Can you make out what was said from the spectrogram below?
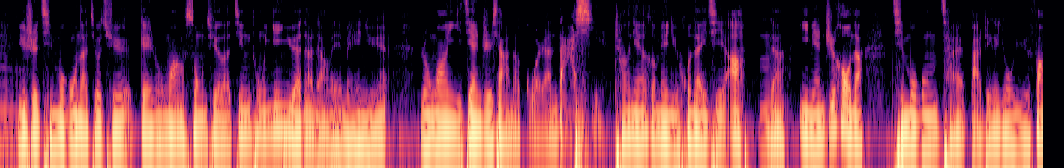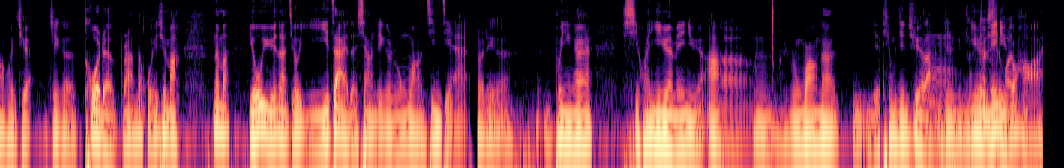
嗯于是秦穆公呢就去给荣王送去了精通音乐的两位美女。荣王一见之下呢，果然大喜，常年和美女混在一起啊。嗯这样一年之后呢，秦穆公才把这个由于放回去，这个拖着不让他回去嘛。那么由于呢，就一再的向这个荣王进谏，说这个嗯不应该喜欢音乐美女啊。啊，嗯，荣王呢嗯也听不进去了，音乐美女多好啊，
